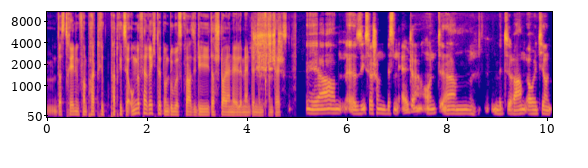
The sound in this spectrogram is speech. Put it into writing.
das Training von Patri Patricia ungefähr richtet und du bist quasi die, das steuernde Element in dem Kontext. Ja, äh, sie ist ja schon ein bisschen älter und ähm, mit Rahmenorientierung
